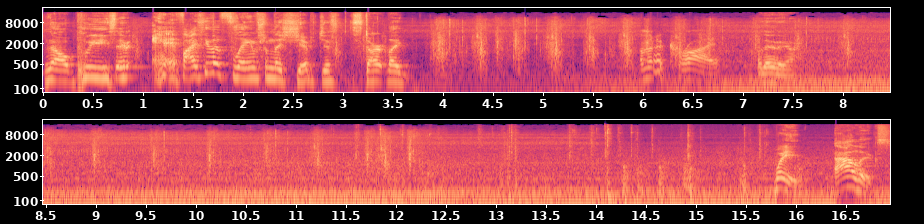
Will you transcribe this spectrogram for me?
No, please. If, if I see the flames from the ship just start like, I'm gonna cry. oh, there they are. Wait, Alex.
